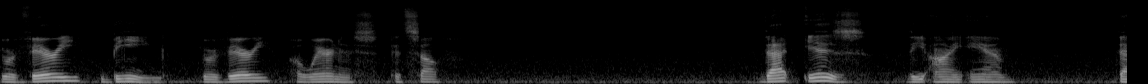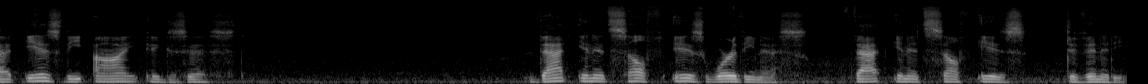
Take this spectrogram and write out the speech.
your very being, your very awareness itself. That is the I am. That is the I exist. That in itself is worthiness. That in itself is divinity.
